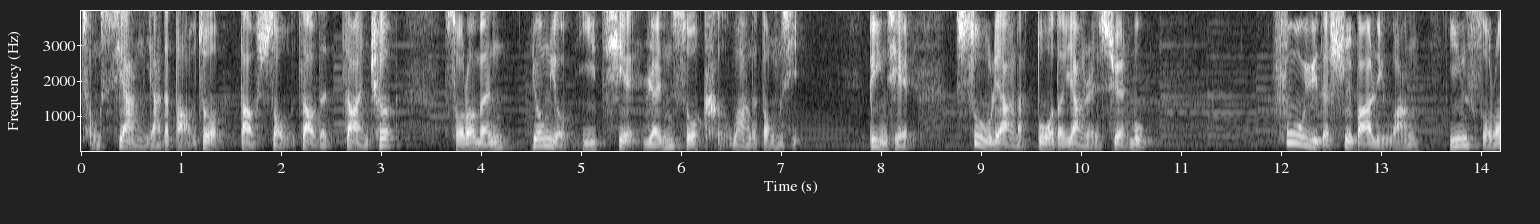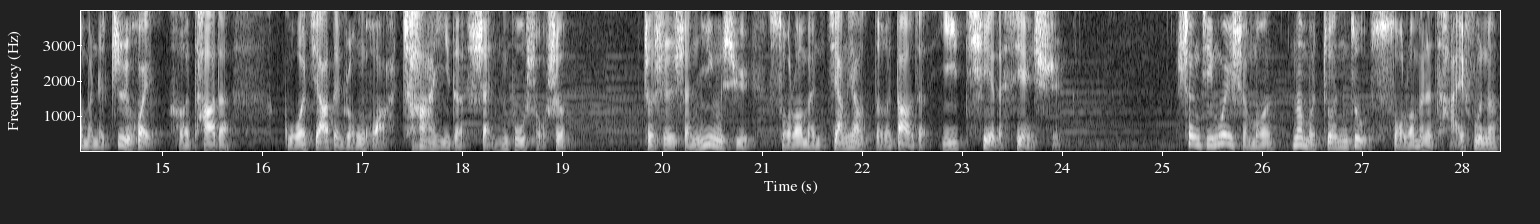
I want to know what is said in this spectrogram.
从象牙的宝座到手造的战车，所罗门拥有一切人所渴望的东西，并且数量呢多得让人炫目。富裕的示巴女王因所罗门的智慧和他的国家的荣华，诧异的神不守舍。这是神应许所罗门将要得到的一切的现实。圣经为什么那么专注所罗门的财富呢？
